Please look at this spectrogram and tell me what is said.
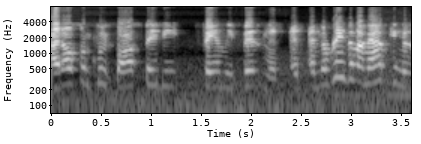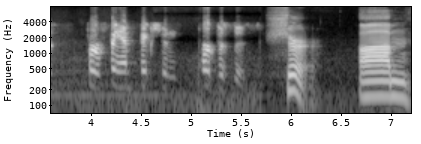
I'd also include Boss Baby Family Business. And, and the reason I'm asking is for fan fiction purposes. Sure. Um.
